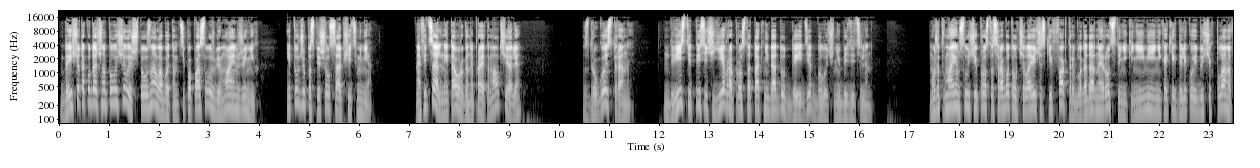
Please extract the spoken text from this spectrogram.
Да еще так удачно получилось, что узнал об этом, типа по службе, Майен жених, и тут же поспешил сообщить мне. Официальные-то органы про это молчали. С другой стороны, 200 тысяч евро просто так не дадут, да и дед был очень убедителен. Может, в моем случае просто сработал человеческий фактор, и благодарные родственники, не имея никаких далеко идущих планов,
